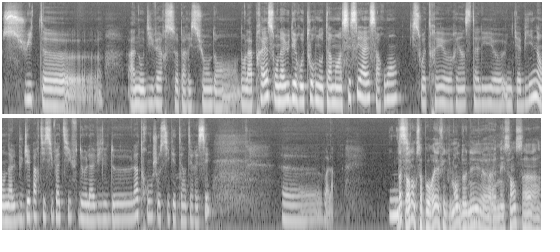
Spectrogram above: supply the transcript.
suite à nos diverses apparitions dans, dans la presse, on a eu des retours notamment à CCAS à Rouen qui souhaiterait réinstaller une cabine. On a le budget participatif de la ville de La Tronche aussi qui était intéressé. Euh, voilà. D'accord, donc ça pourrait effectivement donner euh, naissance à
